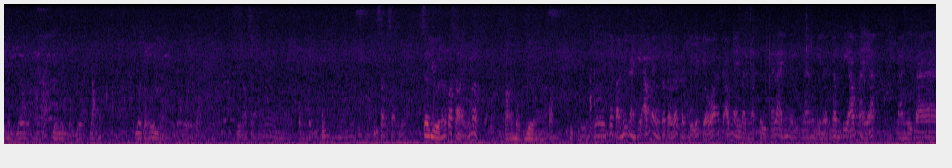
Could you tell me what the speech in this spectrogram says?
mình vô nó tác vô ly mình vô hạt giống. Vô trong ly này mình vô hạt giống. Thì nó sẽ không bị bung cái sợi sợi lên. Sơ dừa nó có sợi đúng không? Còn một dừa này nó không kịp nhiễm rồi các bạn biết rằng cái ống này có tàu rất đặc biệt cái chỗ cái ống này là nhập từ Thái Lan người Việt Nam nghĩa là trong cái ống này á là người ta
